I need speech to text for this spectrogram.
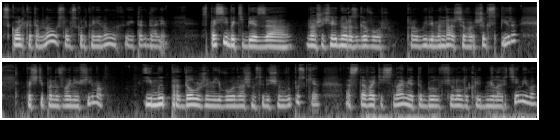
сколько там новых слов, сколько не новых и так далее. Спасибо тебе за наш очередной разговор про Уильяма нашего Шекспира, почти по названию фильма. И мы продолжим его в нашем следующем выпуске. Оставайтесь с нами. Это был филолог Людмила Артемьева.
